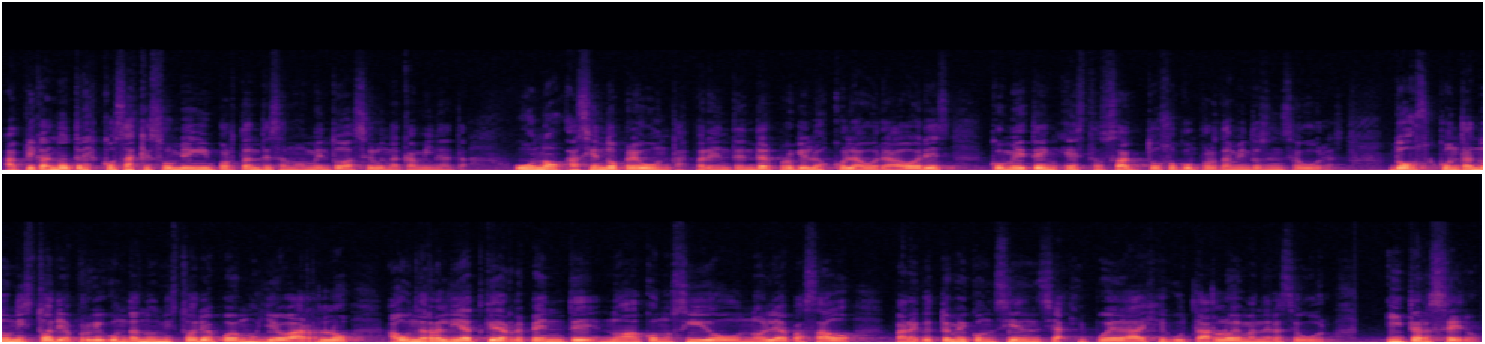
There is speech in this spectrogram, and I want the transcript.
Aplicando tres cosas que son bien importantes al momento de hacer una caminata. Uno, haciendo preguntas para entender por qué los colaboradores cometen estos actos o comportamientos inseguros. Dos, contando una historia, porque contando una historia podemos llevarlo a una realidad que de repente no ha conocido o no le ha pasado para que tome conciencia y pueda ejecutarlo de manera segura. Y tercero,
